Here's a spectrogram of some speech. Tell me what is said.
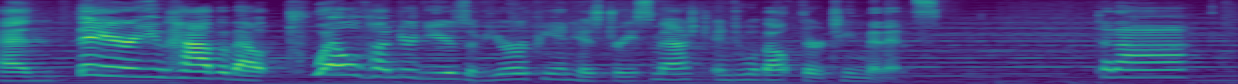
And there you have about 1,200 years of European history smashed into about 13 minutes. たら。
